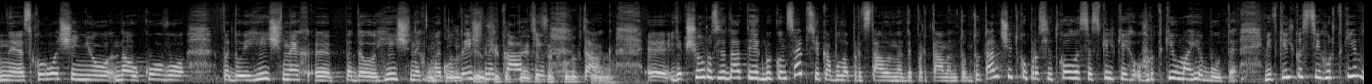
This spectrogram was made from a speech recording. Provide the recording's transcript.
е, скороченню науково-педагогічних, е, педагогічних, Ну, методичних картів. Так, Е, Якщо розглядати якби концепцію, яка була представлена департаментом, то там чітко прослідковувалося, скільки гуртків має бути. Від кількості гуртків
